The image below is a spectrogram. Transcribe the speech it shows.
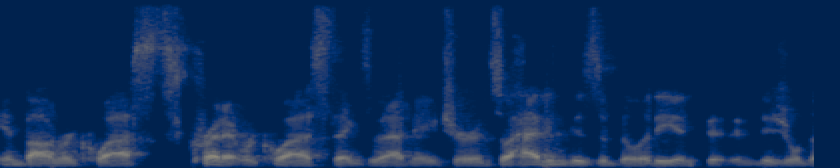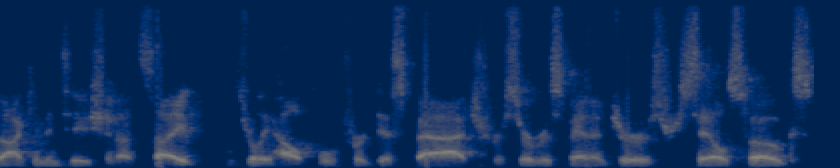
inbound requests, credit requests, things of that nature. And so having visibility and, visual documentation on site is really helpful for dispatch, for service managers, for sales folks,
